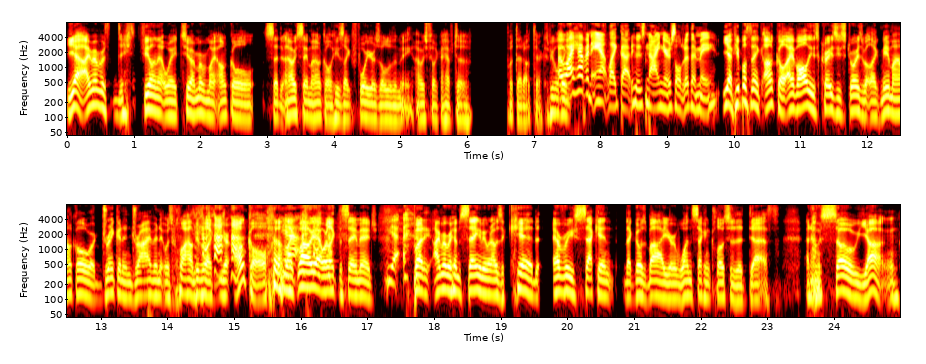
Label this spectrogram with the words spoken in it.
Yeah, I remember feeling that way too. I remember my uncle said, I always say my uncle, he's like four years older than me. I always feel like I have to put that out there because people Oh, think, I have an aunt like that who's nine years older than me. yeah, people think uncle. I have all these crazy stories about like me and my uncle were drinking and driving. It was wild. People are like, your uncle? I'm like, well, yeah, we're like the same age. Yeah. But I remember him saying to me when I was a kid, every second that goes by, you're one second closer to death. And I was so young.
